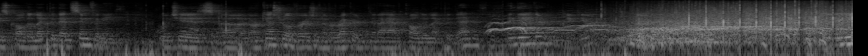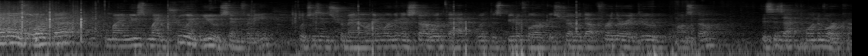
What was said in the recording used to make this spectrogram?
is called Elect the Dead Symphony, which is uh, an orchestral version of a record that I have called Elect the Dead. And the other, thank you. And the other is Orca, my new, my true and new symphony, which is instrumental. And we're going to start with that, with this beautiful orchestra. Without further ado, Moscow, this is Act One of Orca.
